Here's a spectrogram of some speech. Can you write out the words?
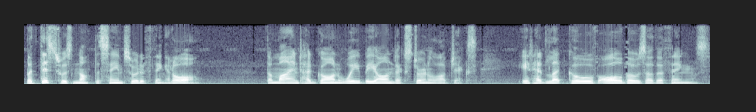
But this was not the same sort of thing at all. The mind had gone way beyond external objects. It had let go of all those other things.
